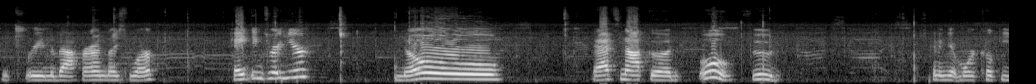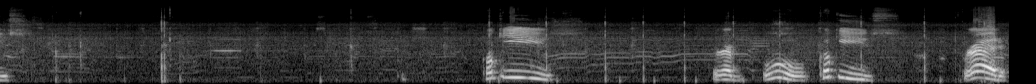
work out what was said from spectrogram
the tree in the background. Nice work. Paintings right here? No. That's not good. Oh, food. Just gonna get more cookies. Cookies. Grab. Ooh, cookies. Bread.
